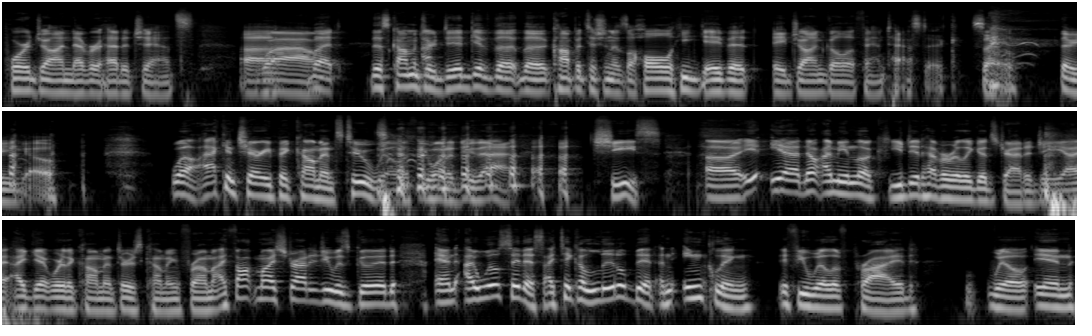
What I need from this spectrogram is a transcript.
Poor John never had a chance. Uh, Wow. But this commenter did give the, the competition as a whole, he gave it a John Gulla fantastic. So there you go. Well, I can cherry pick comments too, Will, if you want to do that. Jeez. Uh, yeah, no, I mean, look, you did have a really good strategy. I, I get where the commenter is coming from. I thought my strategy was good. And I will say this I take a little bit, an inkling, if you will, of pride, Will, in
